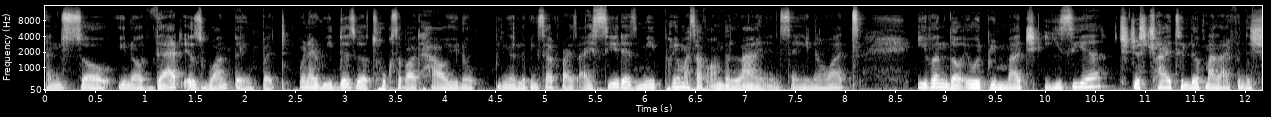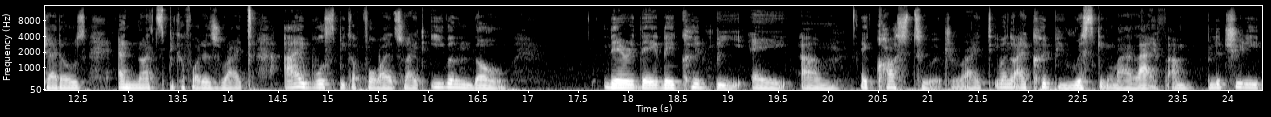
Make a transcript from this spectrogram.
And so you know that is one thing. But when i read this where it talks about how you know being a living sacrifice i see it as me putting myself on the line and saying you know what even though it would be much easier to just try to live my life in the shadows and not speak up for what is right, I will speak up for what is right, even though there they, they could be a um a cost to it, right? Even though I could be risking my life, I'm literally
